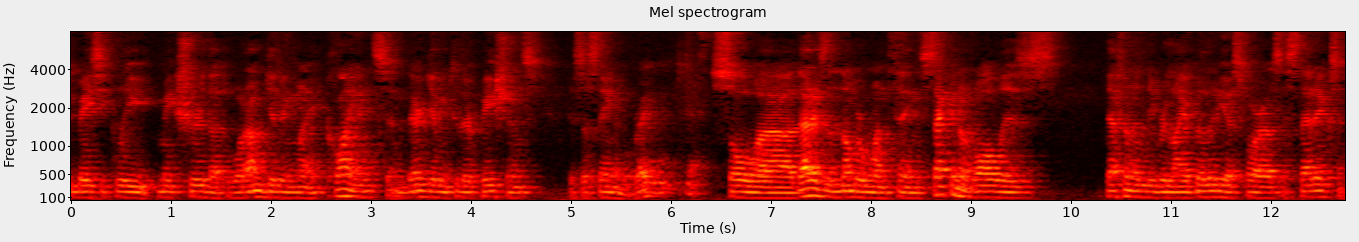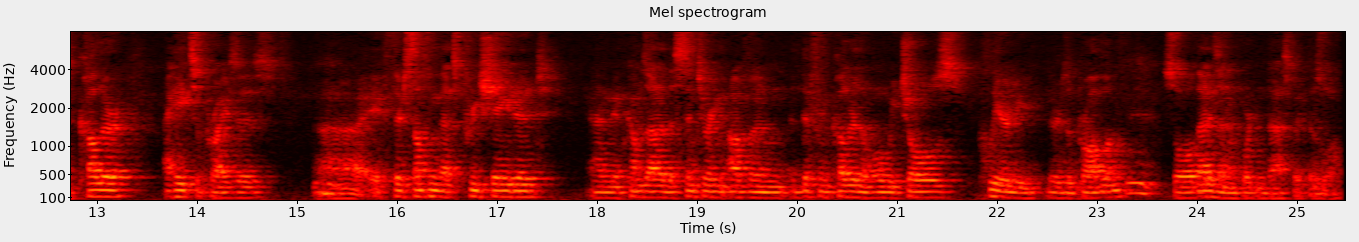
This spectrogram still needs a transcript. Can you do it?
to basically make sure that what I'm giving my clients and they're giving to their patients is sustainable, right? Yes. So uh, that is the number one thing. Second of all is definitely reliability as far as aesthetics and color. I hate surprises. Uh, if there's something that's pre-shaded and it comes out of the sintering oven a different color than what we chose, clearly there's a problem. So that is an important aspect as well.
